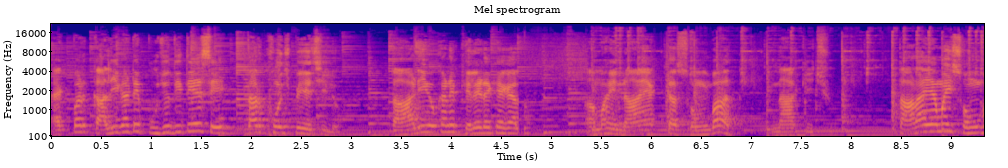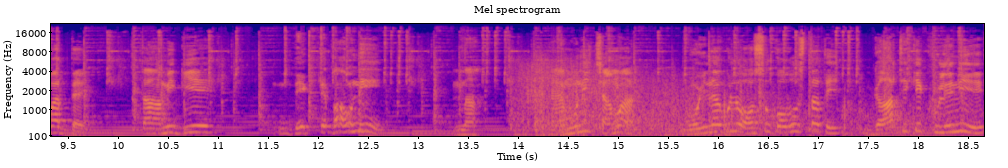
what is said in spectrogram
একবার কালীঘাটে পুজো দিতে এসে তার খোঁজ পেয়েছিল। তারই ওখানে ফেলে রেখে গেল। আমায় না একটা সংবাদ, না কিছু। তারাই আমায় সংবাদ দেয়। তা আমি গিয়ে দেখতে পাওনি। না, এমনই চামার। গয়নাগুলো অসুখ অবস্থাতেই গা থেকে খুলে নিয়ে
